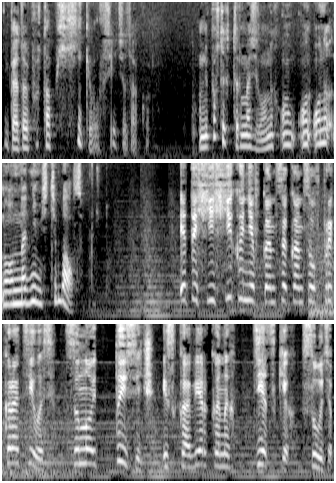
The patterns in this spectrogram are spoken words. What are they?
и который просто обхихикивал все эти законы. Он не просто их тормозил, он, их, он, он, он, он над ними стебался просто. Это хихиканье в конце концов прекратилось ценой тысяч исковерканных детских судеб.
